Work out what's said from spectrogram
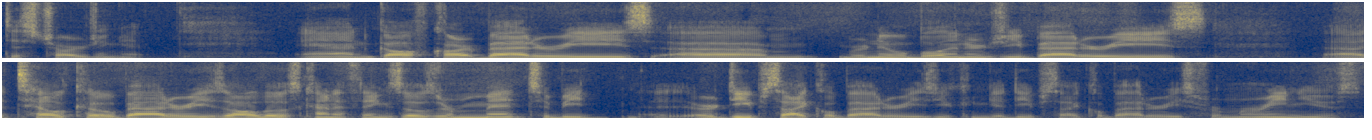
discharging it. And golf cart batteries, um, renewable energy batteries uh, telco batteries, all those kind of things. Those are meant to be, uh, or deep cycle batteries. You can get deep cycle batteries for marine use.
